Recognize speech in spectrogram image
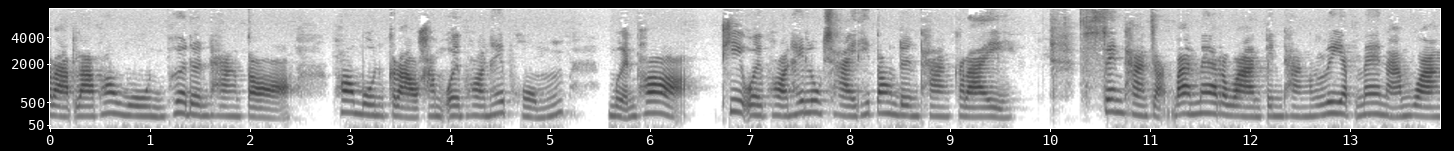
กราบลาพ่อมูลเพื่อเดินทางต่อ พ่อมูลกล่าวคำอวยพรให้ผม เหมือนพ่อ ที่อวยพรให้ลูกชายที่ต้องเดินทางไกล เส้นทางจากบ้านแม่ระวานเป็นทางเรียบแม่น้ำวัง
